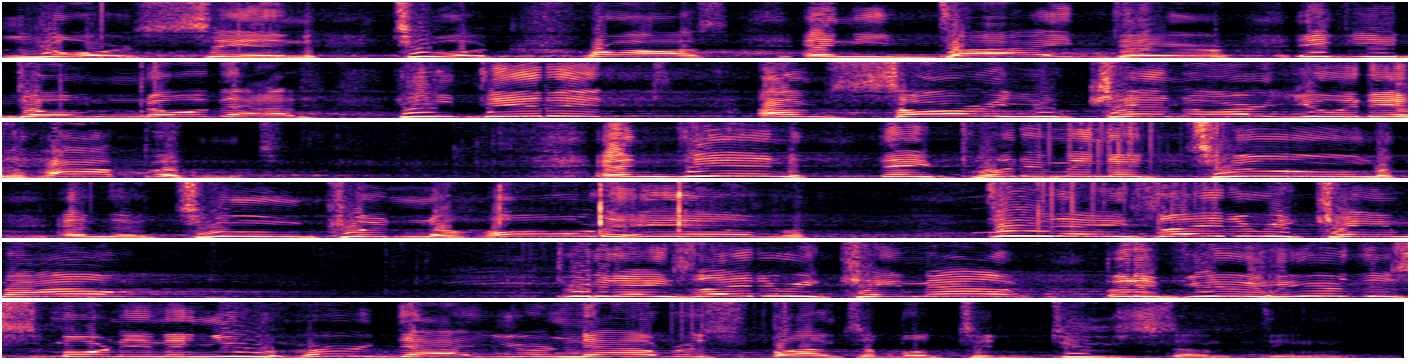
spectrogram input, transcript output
your sin to a cross and he died there. If you don't know that, he did it. I'm sorry, you can't argue it. It happened. And then they put him in a tomb, and the tomb couldn't hold him. Three days later, he came out. Three days later, he came out. But if you're here this morning and you heard that, you're now responsible to do something.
